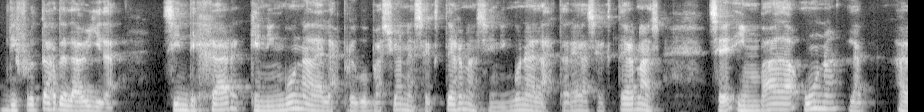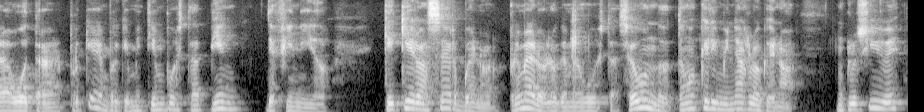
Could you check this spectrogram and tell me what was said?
disfrutar de la vida sin dejar que ninguna de las preocupaciones externas y ninguna de las tareas externas se invada una a la otra. ¿Por qué? Porque mi tiempo está bien definido. ¿Qué quiero hacer? Bueno, primero lo que me gusta. Segundo, tengo que eliminar lo que no. Inclusive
